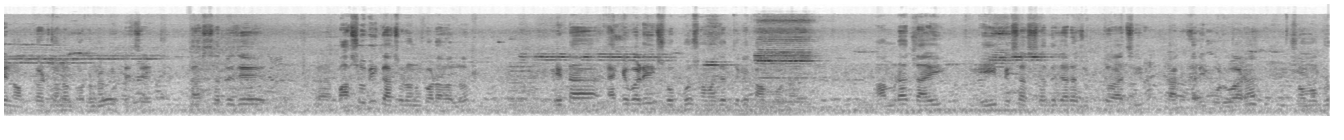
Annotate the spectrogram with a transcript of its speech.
যে নক্কারজনক ঘটনা ঘটেছে, তার সাথে যে পাশবিক আচরণ করা হলো, এটা একেবারেই সভ্য সমাজের থেকে কাম্য নয়। আমরা তাই এই পেশার সাথে যারা যুক্ত আছি, ডাক্তারি পড়ুয়ারা, সমগ্র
